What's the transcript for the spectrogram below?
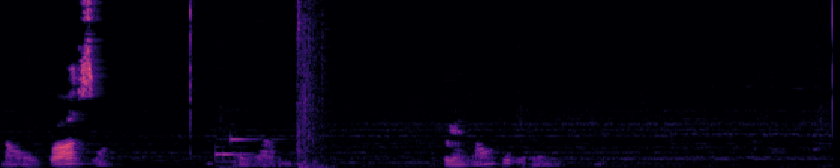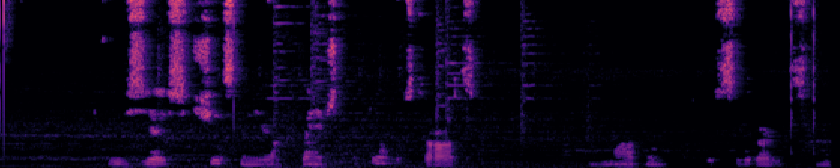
На базу блин много времени друзья если честно я конечно хотел постараться Ну ладно сыграли с ним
